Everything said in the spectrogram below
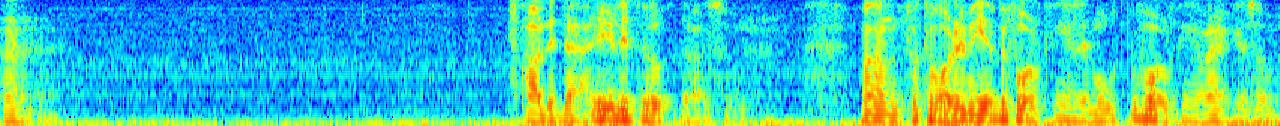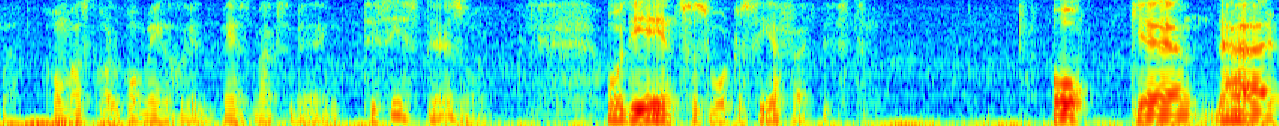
Mm. Ja, det där är ju lite udda alltså. Man får ta det med befolkningen eller mot befolkningen verkar det som. Om man ska hålla på med enskild vinstmaximering. Till sist är det så. Och det är inte så svårt att se faktiskt. Och eh, det här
